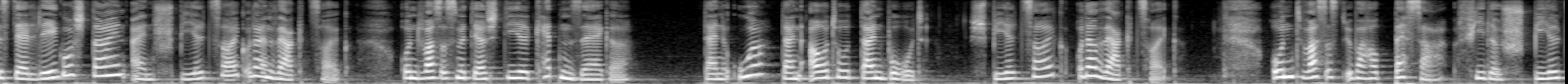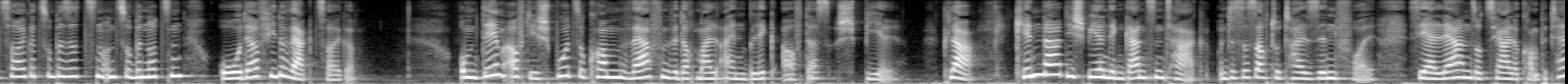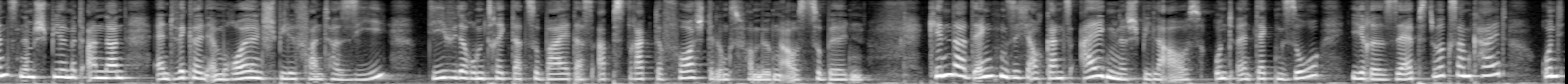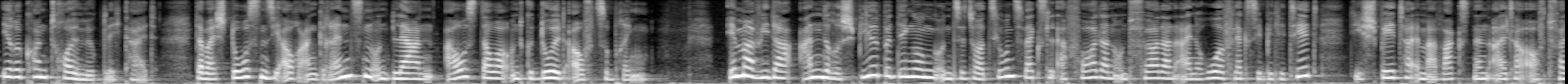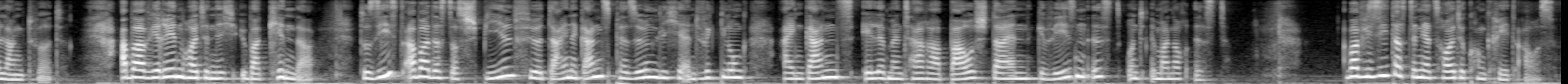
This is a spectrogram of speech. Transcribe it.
Ist der Legostein ein Spielzeug oder ein Werkzeug? Und was ist mit der Stielkettensäge? Deine Uhr, dein Auto, dein Boot. Spielzeug oder Werkzeug? Und was ist überhaupt besser, viele Spielzeuge zu besitzen und zu benutzen oder viele Werkzeuge? Um dem auf die Spur zu kommen, werfen wir doch mal einen Blick auf das Spiel. Klar, Kinder, die spielen den ganzen Tag und es ist auch total sinnvoll. Sie erlernen soziale Kompetenzen im Spiel mit anderen, entwickeln im Rollenspiel Fantasie, die wiederum trägt dazu bei, das abstrakte Vorstellungsvermögen auszubilden. Kinder denken sich auch ganz eigene Spiele aus und entdecken so ihre Selbstwirksamkeit und ihre Kontrollmöglichkeit. Dabei stoßen sie auch an Grenzen und lernen Ausdauer und Geduld aufzubringen. Immer wieder andere Spielbedingungen und Situationswechsel erfordern und fördern eine hohe Flexibilität, die später im Erwachsenenalter oft verlangt wird. Aber wir reden heute nicht über Kinder. Du siehst aber, dass das Spiel für deine ganz persönliche Entwicklung ein ganz elementarer Baustein gewesen ist und immer noch ist. Aber wie sieht das denn jetzt heute konkret aus?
